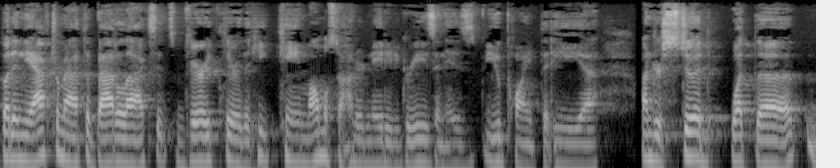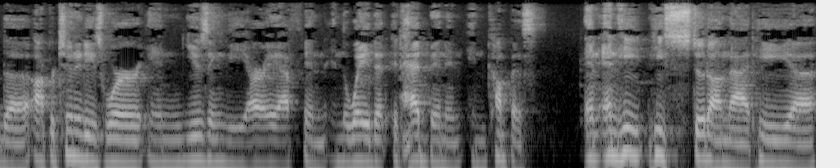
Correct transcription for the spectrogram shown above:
But in the aftermath of Battle Axe, it's very clear that he came almost 180 degrees in his viewpoint, that he uh, understood what the the opportunities were in using the RAF in, in the way that it had been in, in Compass. And and he he stood on that. He uh,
